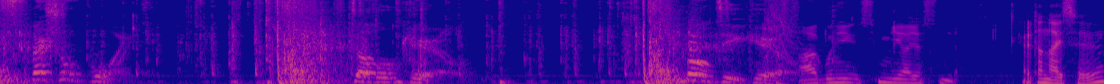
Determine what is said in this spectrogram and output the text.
Special point. Double kill. Multi kill. 아군이 승리하였습니다. 일단 나이스.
